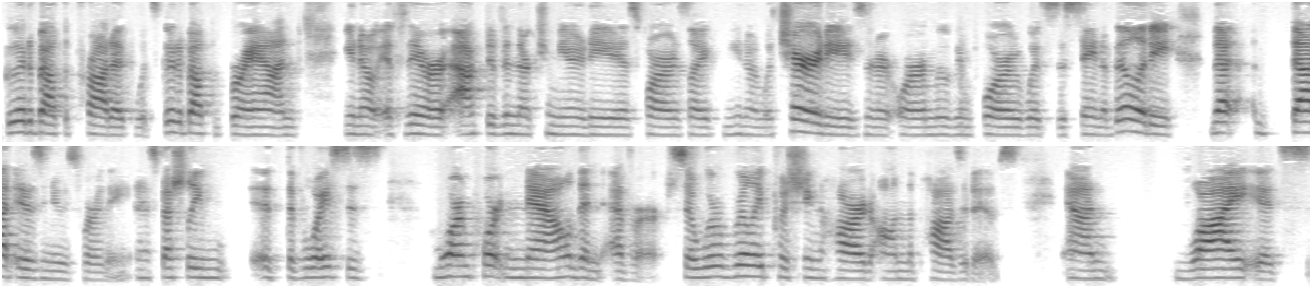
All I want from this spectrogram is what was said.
good about the product what's good about the brand. You know if they're active in their community as far as like you know with charities or, or moving forward with sustainability that that is newsworthy. And especially the voice is more important now than ever. So we're really pushing hard on the positives. And why it's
